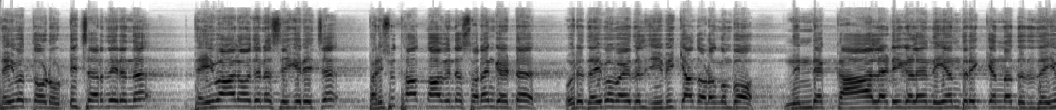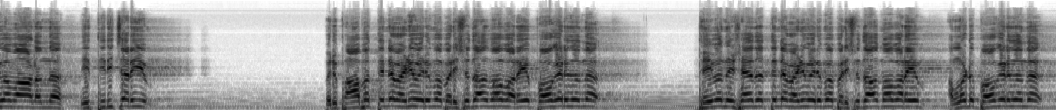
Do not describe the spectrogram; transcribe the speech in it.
ദൈവത്തോട് ഒട്ടിച്ചേർന്നിരുന്ന് ദൈവാലോചന സ്വീകരിച്ച് പരിശുദ്ധാത്മാവിന്റെ സ്വരം കേട്ട് ഒരു ദൈവവയതിൽ ജീവിക്കാൻ തുടങ്ങുമ്പോൾ നിന്റെ കാലടികളെ നിയന്ത്രിക്കുന്നത് ദൈവമാണെന്ന് നീ തിരിച്ചറിയും. ഒരു പാപത്തിന്റെ വഴി വരുമ്പോൾ പരിശുദ്ധാത്മാവ് പറയും പോകരുതെന്ന്. ദൈവനിഷേധത്തിന്റെ വഴി വരുമ്പോൾ പരിശുദ്ധാത്മാവ് പറയും അങ്ങോട്ട് പോകരുതെന്ന്.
